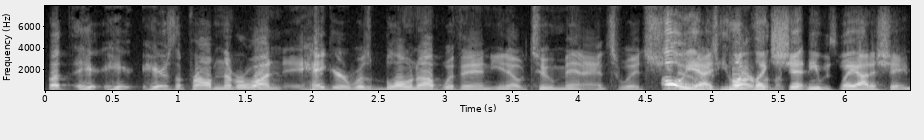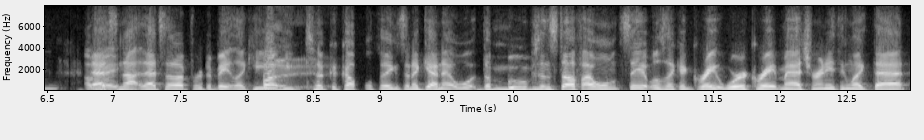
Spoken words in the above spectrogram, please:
but here, here, here's the problem. Number one, Hager was blown up within you know two minutes, which Oh know, yeah, he looked like the- shit, and he was way out of shape. Okay. That's not that's not up for debate. Like he, But- he took a couple things, and again, it, the moves and stuff. I won't say it was like a great work rate match or anything like that.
